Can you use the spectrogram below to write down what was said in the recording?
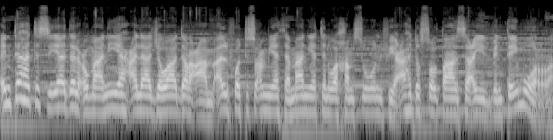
انتهت السيادة العمانية على جوادر عام 1958 في عهد السلطان سعيد بن تيمور.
